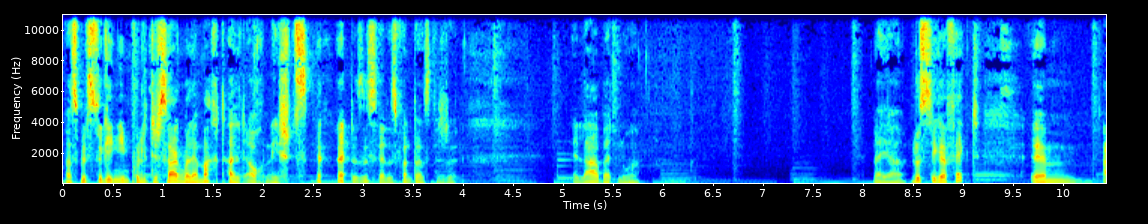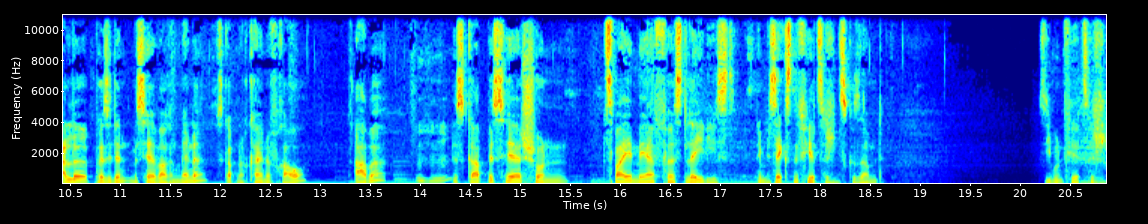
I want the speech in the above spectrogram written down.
was willst du gegen ihn politisch sagen? Weil er macht halt auch nichts. das ist ja das Fantastische. Er labert nur. Naja, lustiger Fakt. Ähm, alle Präsidenten bisher waren Männer. Es gab noch keine Frau. Aber Mhm. es gab bisher schon zwei mehr First Ladies, nämlich 46 insgesamt. 47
